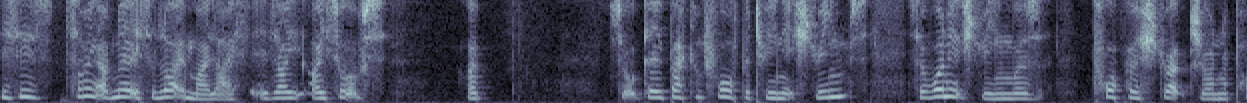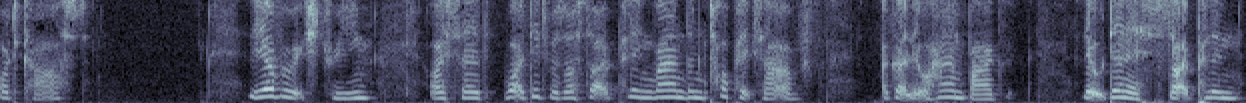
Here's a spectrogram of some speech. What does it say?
This is something I've noticed a lot in my life. Is I, I sort of I sort of go back and forth between extremes. So one extreme was proper structure on the podcast. The other extreme, I said, what I did was I started pulling random topics out of. I got a little handbag. Little Dennis started pulling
